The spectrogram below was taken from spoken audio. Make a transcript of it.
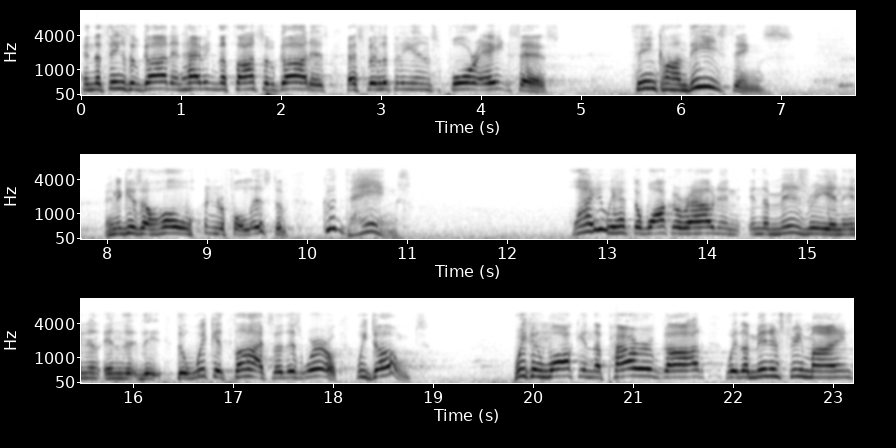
in the things of God and having the thoughts of God as, as Philippians 4.8 says. Think on these things. And it gives a whole wonderful list of good things. Why do we have to walk around in, in the misery and in, in the, the, the wicked thoughts of this world? We don't. We can walk in the power of God with a ministry mind,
